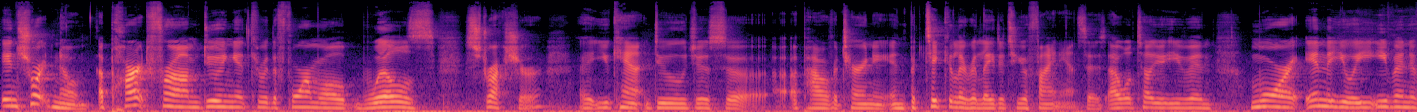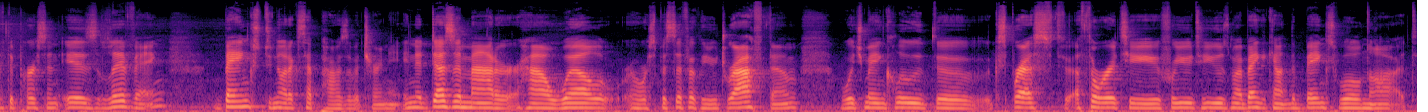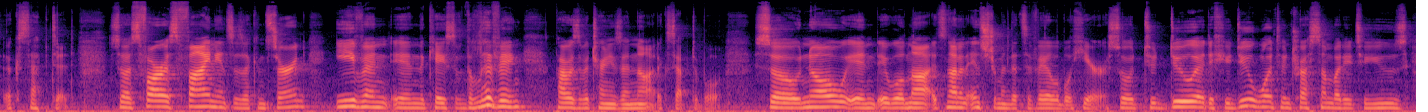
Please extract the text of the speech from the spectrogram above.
In short, no. Apart from doing it through the formal wills structure, uh, you can't do just a, a, power of attorney, in particular related to your finances. I will tell you even more in the UAE, even if the person is living, banks do not accept powers of attorney. And it doesn't matter how well or specifically you draft them which may include the expressed authority for you to use my bank account, the banks will not accept it. So, as far as finances are concerned, even in the case of the living, powers of attorneys are not acceptable. So, no, and it will not, it's not an instrument that's available here. So, to do it, if you do want to entrust somebody to use,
